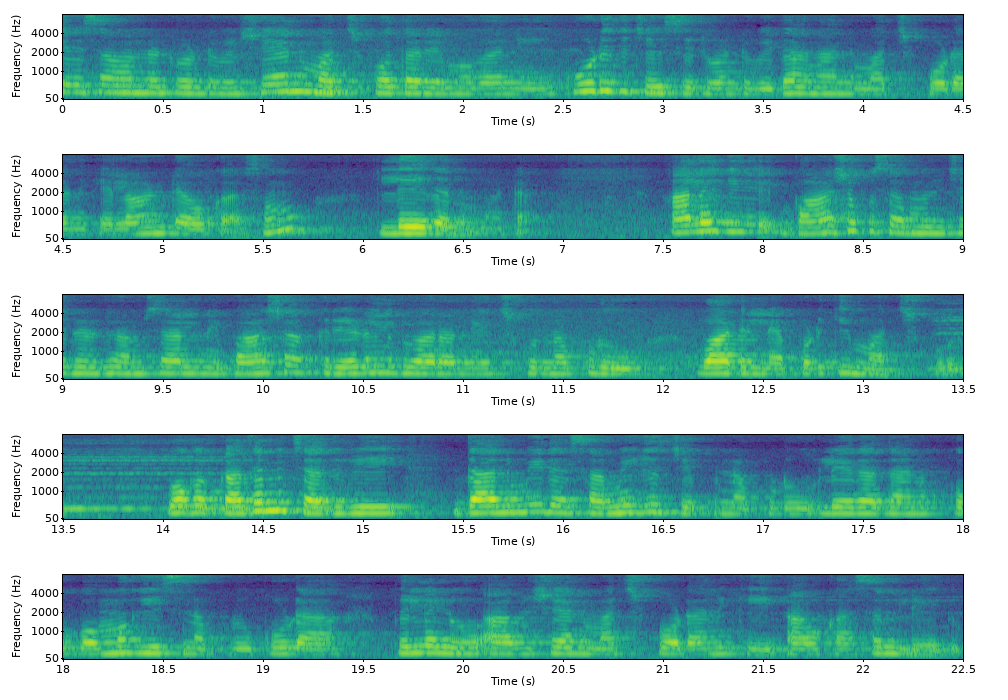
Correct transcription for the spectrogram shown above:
చేసామన్నటువంటి విషయాన్ని మర్చిపోతారేమో కానీ కూడికి చేసేటువంటి విధానాన్ని మర్చిపోవడానికి ఎలాంటి అవకాశం లేదనమాట అలాగే భాషకు సంబంధించిన అంశాలని భాషా క్రీడల ద్వారా నేర్చుకున్నప్పుడు వాటిని ఎప్పటికీ మర్చిపోరు. ఒక కథను చదివి దాని మీద సమీక్ష చెప్పినప్పుడు లేదా దానికి ఒక బొమ్మ గీసినప్పుడు కూడా పిల్లలు ఆ విషయాన్ని మర్చిపోవడానికి అవకాశం లేదు.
